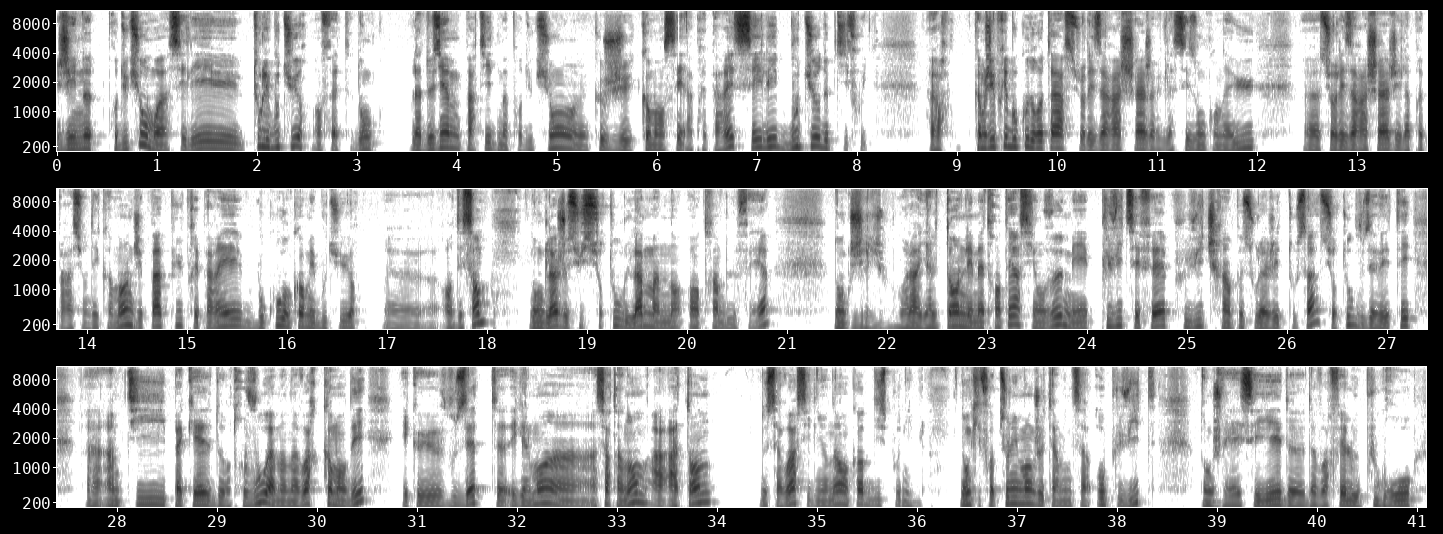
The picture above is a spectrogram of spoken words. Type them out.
J'ai une autre production, moi, c'est les, tous les boutures, en fait. Donc, la deuxième partie de ma production euh, que j'ai commencé à préparer, c'est les boutures de petits fruits. Alors, comme j'ai pris beaucoup de retard sur les arrachages avec la saison qu'on a eue, euh, sur les arrachages et la préparation des commandes, j'ai pas pu préparer beaucoup encore mes boutures euh, en décembre. Donc là, je suis surtout là maintenant en train de le faire. Donc voilà, il y a le temps de les mettre en terre si on veut, mais plus vite c'est fait, plus vite je serai un peu soulagé de tout ça. Surtout que vous avez été un, petit paquet d'entre vous à m'en avoir commandé et que vous êtes également un, certain nombre à attendre de savoir s'il y en a encore disponible. Donc il faut absolument que je termine ça au plus vite. Donc je vais essayer d'avoir fait le plus gros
